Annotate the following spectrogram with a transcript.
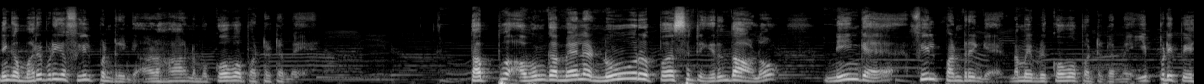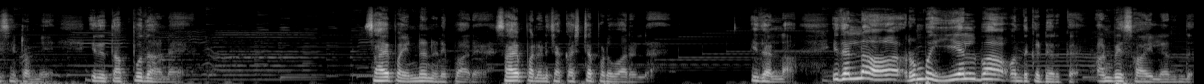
நீங்கள் மறுபடியும் ஃபீல் பண்ணுறீங்க அழகா நம்ம கோவப்பட்டுட்டோமே. தப்பு அவங்க மேலே நூறு பர்சன்ட் இருந்தாலும் நீங்கள் ஃபீல் பண்ணுறீங்க நம்ம இப்படி கோவப்பட்டுட்டோமே இப்படி பேசிட்டோமே இது தப்பு தானே சாயப்பா என்ன நினைப்பாரு? சாயப்பா நினைச்சா கஷ்டப்படுவார் இதெல்லாம் இதெல்லாம் ரொம்ப இயல்பாக வந்துக்கிட்டு இருக்கு அன்பே சாயிலிருந்து.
